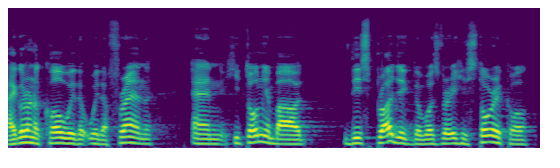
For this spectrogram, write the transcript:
I got on a call with with a friend, and he told me about this project that was very historical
